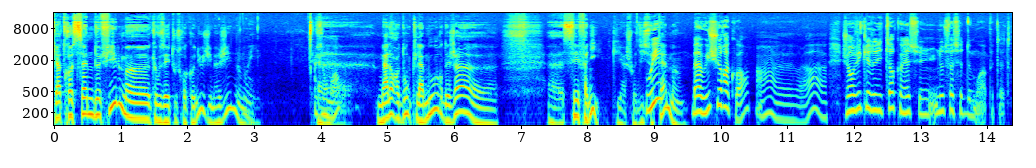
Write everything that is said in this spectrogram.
quatre scènes de films euh, que vous avez tous reconnus, j'imagine. Oui. Plus ou moins. Mais alors, donc, l'amour, déjà, euh, euh, c'est Fanny qui a choisi ce Oui. thème. Bah oui, je suis raccord. hein, euh, voilà. J'ai envie que les auditeurs connaissent une autre facette de moi, peut-être.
